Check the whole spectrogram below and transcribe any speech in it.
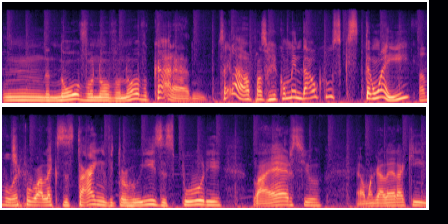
Um novo, novo, novo, cara, sei lá, eu posso recomendar os que estão aí. Por favor. Tipo o Alex Stein, Vitor Ruiz, Spuri, Laércio. É uma galera que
